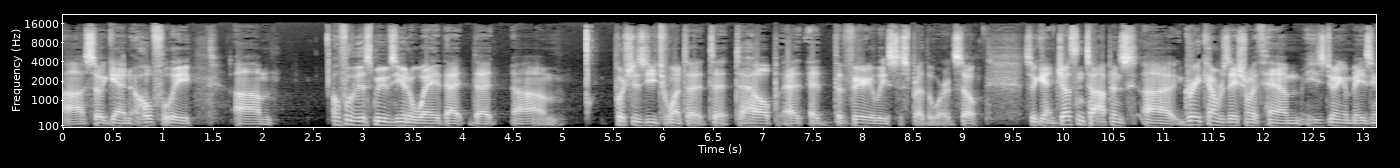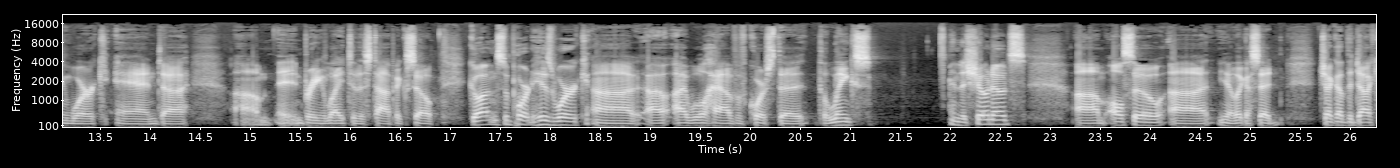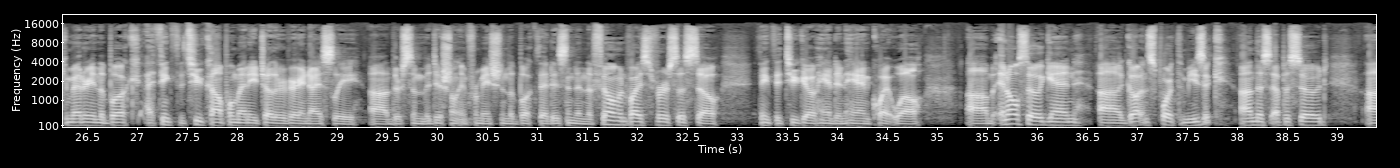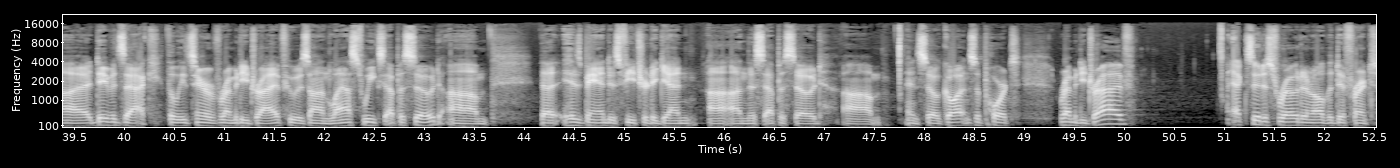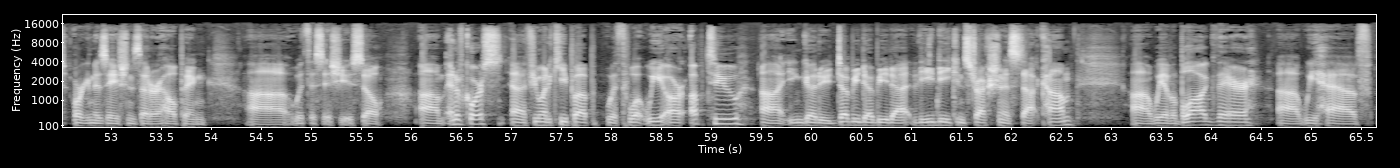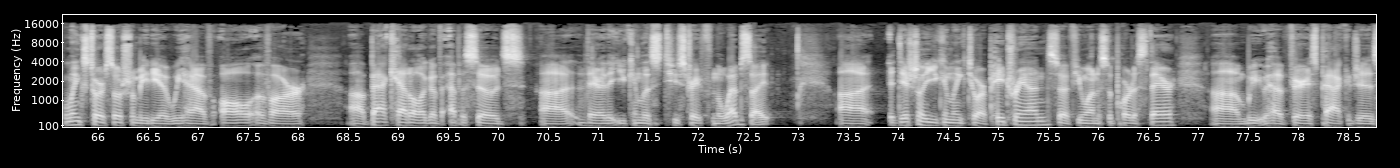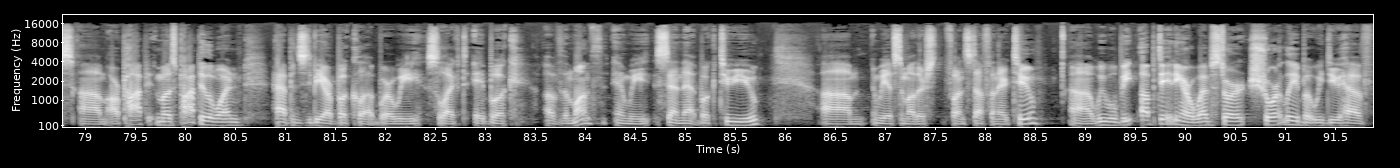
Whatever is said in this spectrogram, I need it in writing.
uh, so again, hopefully, um, hopefully this moves you in a way that that um, pushes you to want to to, to help at, at, the very least to spread the word. So, so again, Justin Toppins, uh, great conversation with him. He's doing amazing work and uh, um, and bringing light to this topic. So, go out and support his work. Uh, I, I, will have, of course, the the links in the show notes. Um, also, uh, you know, like I said, check out the documentary and the book. I think the two complement each other very nicely. Uh, there's some additional information in the book that isn't in the film, and vice versa. So, I think the two go hand in hand quite well. Um, and also, again, uh, go out and support the music on this episode. Uh, David Zach, the lead singer of Remedy Drive, who was on last week's episode, um, that his band is featured again uh, on this episode. Um, and so, go out and support Remedy Drive. Exodus Road and all the different organizations that are helping uh, with this issue. So, um, and of course, uh, if you want to keep up with what we are up to, uh, you can go to www.thedeconstructionist.com. Uh, we have a blog there. Uh, we have links to our social media. We have all of our uh, back catalog of episodes uh, there that you can listen to straight from the website. Uh, additionally, you can link to our Patreon. So if you want to support us there, um, we have various packages. Um, our pop- most popular one happens to be our book club, where we select a book of the month and we send that book to you. Um, and we have some other fun stuff on there too. Uh, we will be updating our web store shortly, but we do have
